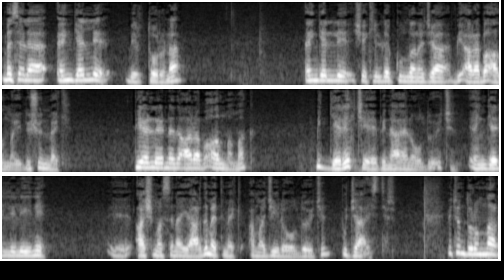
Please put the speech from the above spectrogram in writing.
mesela engelli bir toruna engelli şekilde kullanacağı bir araba almayı düşünmek, diğerlerine de araba almamak bir gerekçeye binaen olduğu için engelliliğini e, aşmasına yardım etmek amacıyla olduğu için bu caizdir. Bütün durumlar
